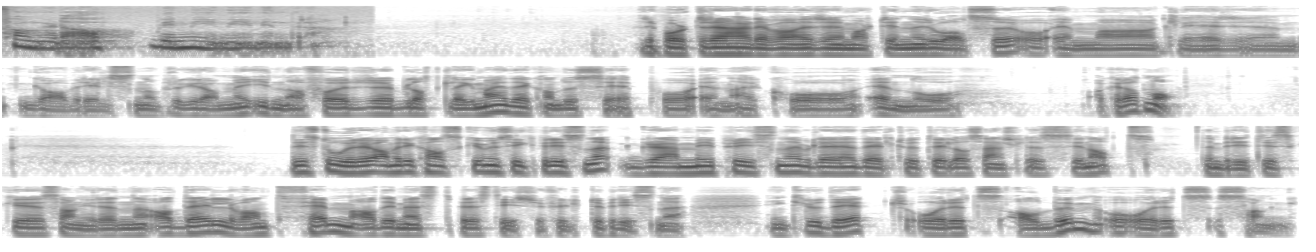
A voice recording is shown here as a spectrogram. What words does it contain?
fanger da opp, blir mye, mye mindre. Reportere her det var Martin Roaldsø og Emma Claire Gabrielsen. Og programmet Innafor blottlegg meg det kan du se på nrk.no akkurat nå. De store amerikanske musikkprisene, Grammy-prisene, ble delt ut i Los Angeles i natt. Den britiske sangeren Adele vant fem av de mest prestisjefylte prisene, inkludert årets album og årets sang.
